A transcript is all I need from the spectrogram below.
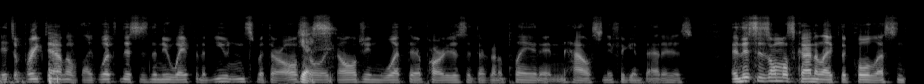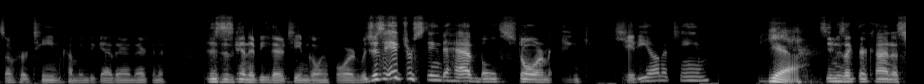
it's a breakdown of like what this is the new way for the mutants, but they're also Yes. acknowledging what their part is that they're gonna play in it and how significant that is. And this is almost kind of like the coalescence of her team coming together and they're gonna this is gonna be their team going forward, which is interesting to have both Storm and Kitty on a team yeah. seems like they're kind of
